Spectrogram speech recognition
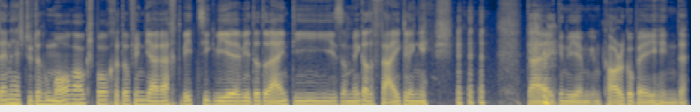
dann hast du den Humor angesprochen. Da finde ich auch recht witzig, wie, wie da der eine so mega der Feigling ist. der irgendwie im, im Cargo Bay hinten.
